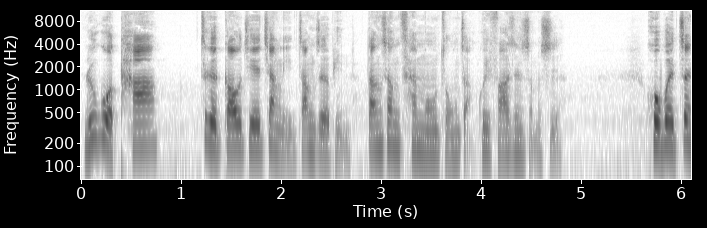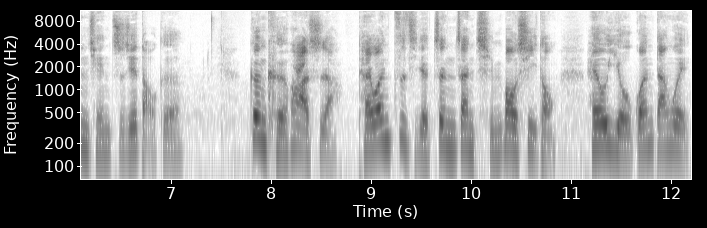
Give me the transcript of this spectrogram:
如果他这个高阶将领张泽平当上参谋总长，会发生什么事？会不会政权直接倒戈？更可怕的是啊，台湾自己的政战情报系统还有有关单位，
